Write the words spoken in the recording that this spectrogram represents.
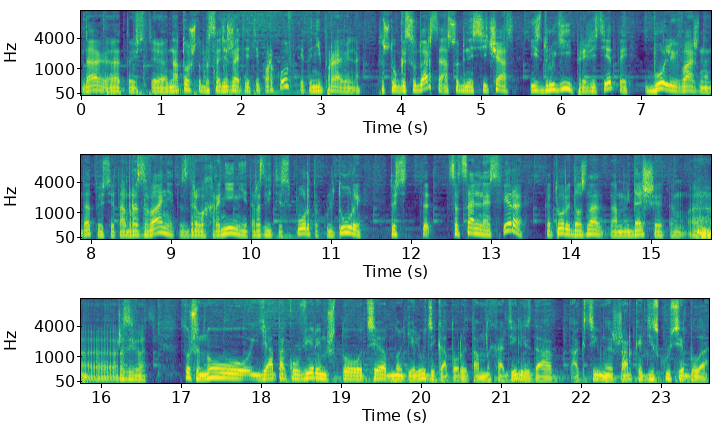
да, э, то есть э, на то, чтобы содержать эти парковки, это неправильно. Потому что у государства, особенно сейчас, есть другие приоритеты, более важные, да, то есть это образование, это здравоохранение, это развитие спорта, культуры. То есть это социальная сфера, которая должна там и дальше там э, развиваться. Слушай, ну, я так уверен, что те многие люди, которые там находились, да, активная, жаркая дискуссия была,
